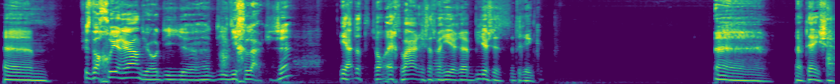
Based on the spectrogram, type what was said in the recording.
Ehm, Ik vind het wel goede radio, die, eh, die, die geluidjes, hè? ja, dat het wel echt waar is dat wij hier eh, bier zitten te drinken. Eh, nou, deze.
